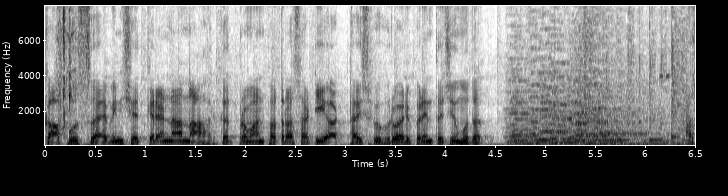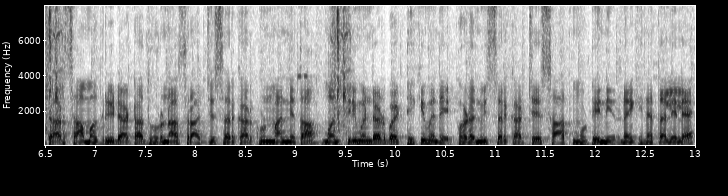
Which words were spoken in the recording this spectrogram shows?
कापूस सोयाबीन शेतकऱ्यांना ना हरकत प्रमाणपत्रासाठी अठ्ठावीस फेब्रुवारीपर्यंतची मुदत. आधार सामग्री डाटा धोरणास राज्य सरकारकडून मान्यता मंत्रिमंडळ बैठकीमध्ये फडणवीस सरकारचे सात मोठे निर्णय घेण्यात आलेले आहे.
